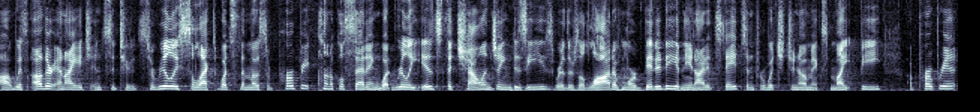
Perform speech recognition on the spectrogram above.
uh, with other NIH institutes to really select what's the most appropriate clinical setting, what really is the challenging disease where there's a lot of morbidity in the United States and for which genomics might be appropriate,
